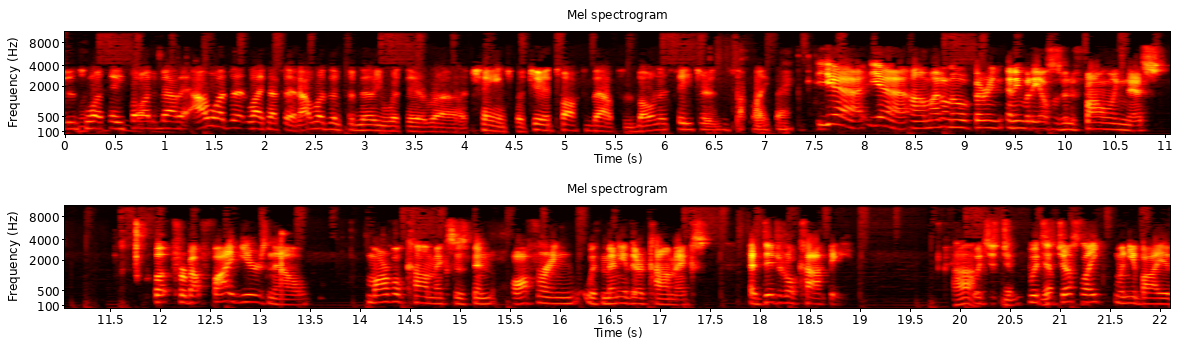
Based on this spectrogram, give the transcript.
is what they thought about it. I wasn't, like I said, I wasn't familiar with their uh, change, but you had talked about some bonus features and something like that. Yeah, yeah. Um, I don't know if any, anybody else has been following this, but for about five years now, Marvel Comics has been offering with many of their comics a digital copy, Ah, which is ju- which is just like when you buy a,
